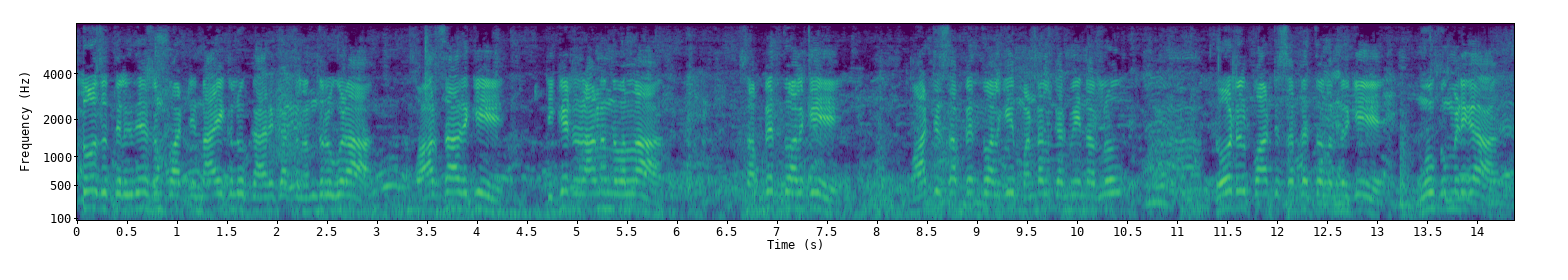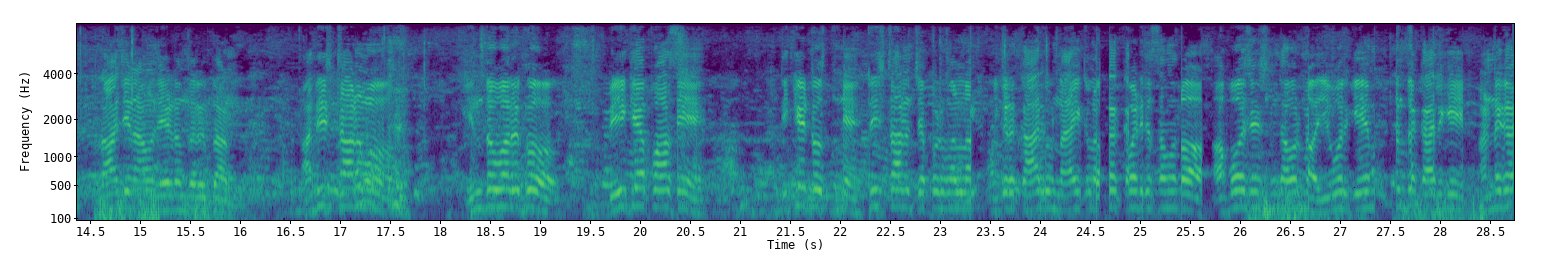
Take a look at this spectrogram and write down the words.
ఈరోజు తెలుగుదేశం పార్టీ నాయకులు కార్యకర్తలు అందరూ కూడా వారసాదికి టికెట్ రానందువల్ల సభ్యత్వాలకి పార్టీ సభ్యత్వాలకి మండల కన్వీనర్లు టోటల్ పార్టీ సభ్యత్వాలందరికీ మూకుమ్మడిగా రాజీనామా చేయడం జరుగుతుంది. అధిష్టానము ఇంతవరకు బీకే పాస్ టికెట్ వస్తుంది. అధిష్టానం చెప్పడం వల్ల ఇక్కడ కార్య నాయకులు కబడ్డీ సంస్థలో అపోజిషన్ గవర్నమెంట్ ఎవరికి ఏం కార్యకి అండగా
